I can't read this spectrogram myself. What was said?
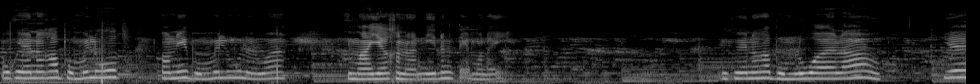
โอเคนะครับ ผมไม่รู้ ตอนนี้ผมไม่รู้เลยว่ามีมาเยอะขนาดนี้ตั้งแต่เมื่อไหร่โอเคนะครับ ผมรวยแล้ว เย้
